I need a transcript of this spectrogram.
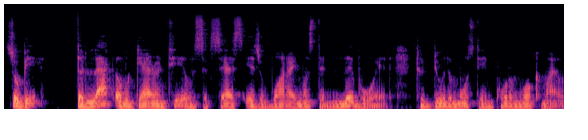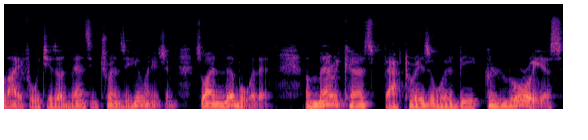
So be it. The lack of a guarantee of success is what I must live with to do the most important work of my life, which is advancing transhumanism. So I live with it. America's factories will be glorious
